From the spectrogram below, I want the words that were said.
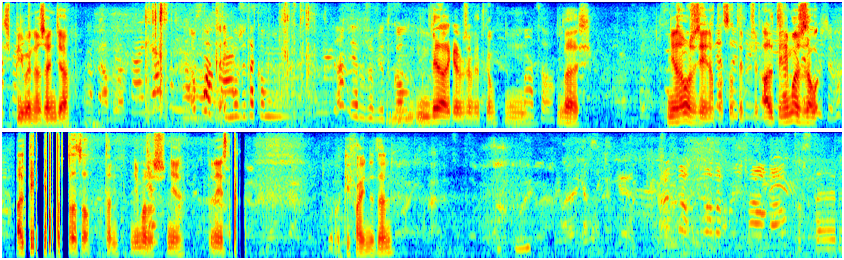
Jakieś piły, narzędzia. Kable. Ja O patrz, ej, może taką dla mnie różowiutką. Wielarkę różowiutką. Mm. No co? Weź. Nie założysz jej na to, co ty... Przy... Ale ty nie możesz założyć... Ale ty nie możesz to, co? Ten... Nie możesz. Nie. To nie jest taka. Jaki fajny ten. Tostery.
